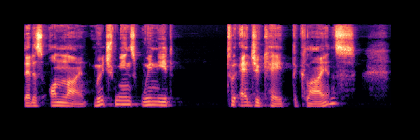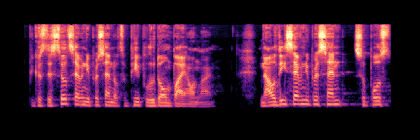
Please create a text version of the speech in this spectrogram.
that is online which means we need to educate the clients because there's still 70% of the people who don't buy online. Now these 70% supposed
